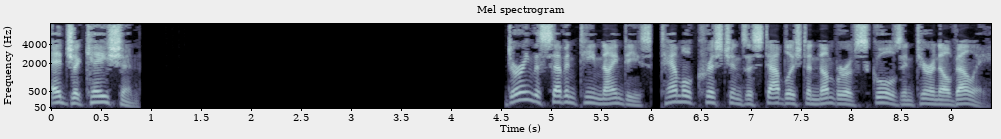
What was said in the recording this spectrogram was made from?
Education During the 1790s, Tamil Christians established a number of schools in Tirunelveli.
